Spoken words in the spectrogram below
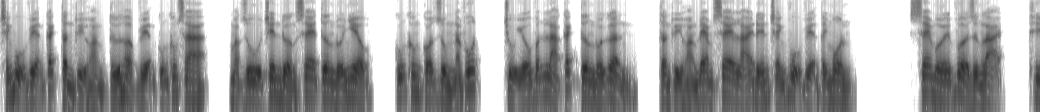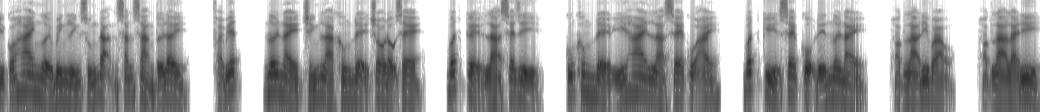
Tránh vụ viện cách tần thủy hoàng tứ hợp viện cũng không xa, mặc dù trên đường xe tương đối nhiều, cũng không có dùng năm phút, chủ yếu vẫn là cách tương đối gần, tần thủy hoàng đem xe lái đến tránh vụ viện tây môn xe mới vừa dừng lại, thì có hai người binh lính súng đạn sẵn sàng tới đây. Phải biết, nơi này chính là không để cho đậu xe, bất kể là xe gì, cũng không để ý hai là xe của ai, bất kỳ xe cộ đến nơi này, hoặc là đi vào, hoặc là lái đi.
